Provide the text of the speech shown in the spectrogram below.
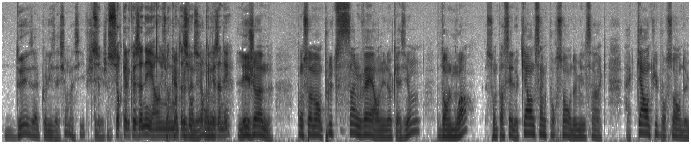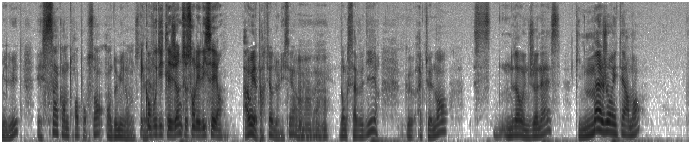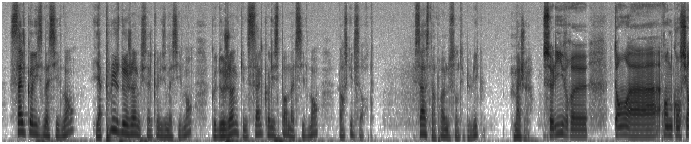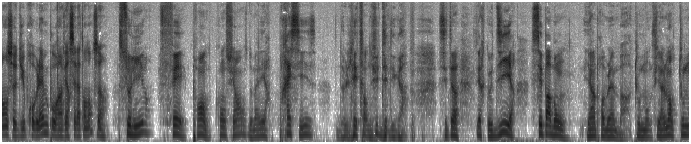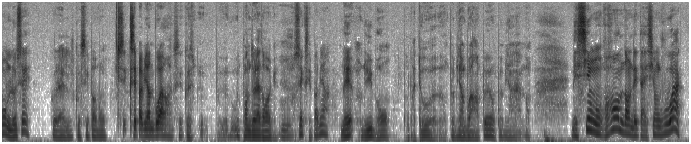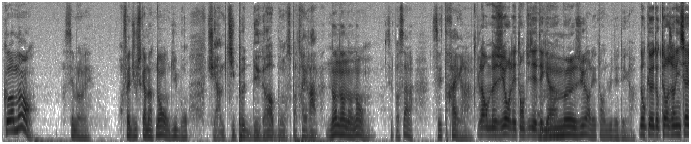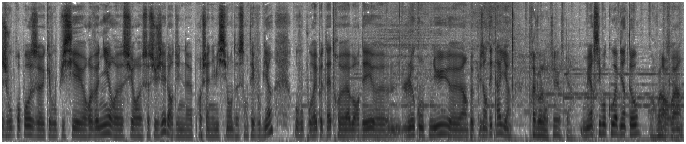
des alcoolisations massives chez les jeunes. Sur quelques années, hein, une sur augmentation quelques années, sur quelques années. Les jeunes consommant plus de 5 verres en une occasion dans le mois sont passés de 45% en 2005 à 48% en 2008 et 53% en 2011. Et quand vous dites les jeunes, ce sont les lycéens Ah oui, à partir de lycéens. Mmh, mmh. Donc ça veut dire que actuellement, nous avons une jeunesse qui majoritairement s'alcoolise massivement il y a plus de jeunes qui s'alcoolisent massivement que de jeunes qui ne s'alcoolisent pas massivement lorsqu'ils sortent. Et ça, c'est un problème de santé publique majeur. Ce livre euh, tend à prendre conscience du problème pour inverser la tendance? Ce livre fait prendre conscience de manière précise de l'étendue des dégâts. C'est-à-dire que dire c'est pas bon, il y a un problème, bah, tout le monde, finalement, tout le monde le sait que, que c'est pas bon. Que c'est pas bien de boire. Que, ou de prendre de la drogue. Mm. On sait que c'est pas bien. Mais on dit, bon, après tout, euh, on peut bien boire un peu, on peut bien. Bon. Mais si on rentre dans le détail, si on voit comment c'est mauvais. En fait, jusqu'à maintenant, on dit, bon, s'il y a un petit peu de dégâts, bon, c'est pas très grave. Non, non, non, non, c'est pas ça. C'est très grave. Là, on mesure l'étendue des dégâts. On mesure l'étendue des dégâts. Donc, euh, docteur Jean Lincel, je vous propose que vous puissiez revenir euh, sur ce sujet lors d'une prochaine émission de Sentez-vous bien, où vous pourrez peut-être euh, aborder le contenu un peu plus en détail. Très volontiers, Oscar. Merci beaucoup, à bientôt. Au revoir. Au revoir.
